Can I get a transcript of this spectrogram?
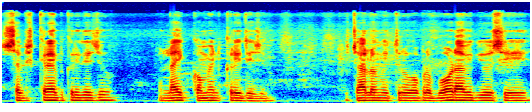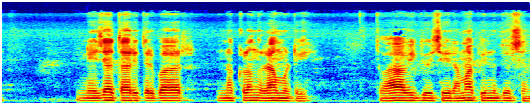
સબસ્ક્રાઈબ કરી દેજો, લાઈક, કોમેન્ટ કરી દેજો. ચાલો મિત્રો, આપણો બોર્ડ આવી ગયો છે. નેજા તારી દરબાર. નકળંગ રામમઢી તો આ આવી ગયું છે રામાપીરનું દર્શન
